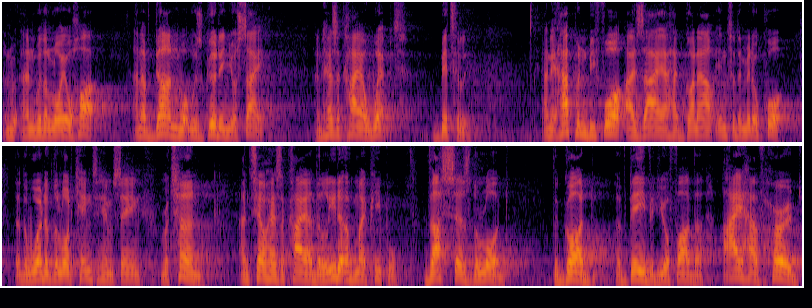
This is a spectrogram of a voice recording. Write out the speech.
and, and with a loyal heart, and have done what was good in your sight. And Hezekiah wept bitterly. And it happened before Isaiah had gone out into the middle court that the word of the Lord came to him, saying, Return and tell Hezekiah, the leader of my people, Thus says the Lord the God of David, your father, I have heard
